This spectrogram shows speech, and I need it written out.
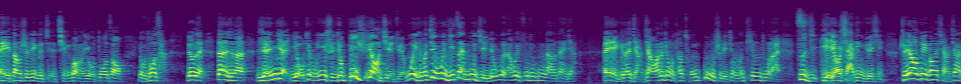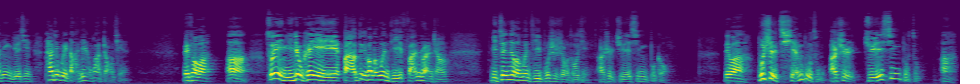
哎，当时这个情况有多糟，有多惨，对不对？但是呢，人家有这种意识，就必须要解决。为什么这个问题再不解决，未来会付出更大的代价？哎，给他讲讲完了之后，他从故事里就能听出来，自己也要下定决心。只要对方想下定决心，他就会打电话找钱，没错吧？啊，所以你就可以把对方的问题反转成。你真正的问题不是手头紧，而是决心不够，对吧？不是钱不足，而是决心不足啊！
